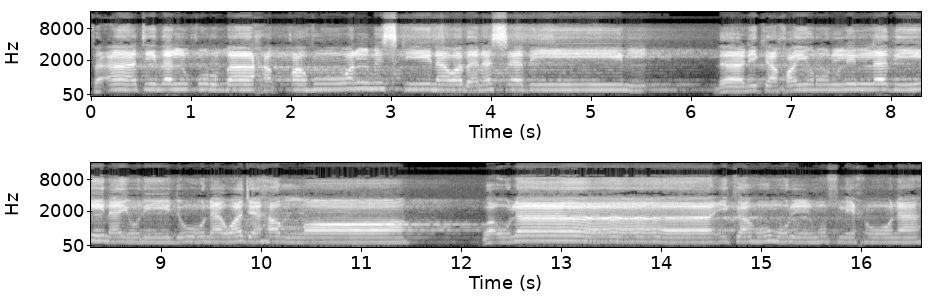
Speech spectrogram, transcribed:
فآت ذا القربى حقه والمسكين وابن السبيل. ذلك خير للذين يريدون وجه الله. وأولئك هم المفلحون.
